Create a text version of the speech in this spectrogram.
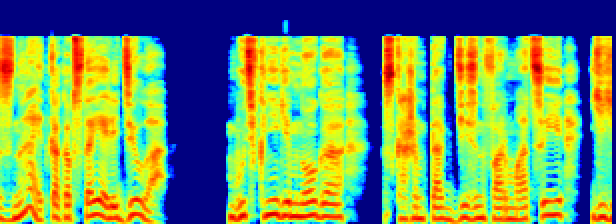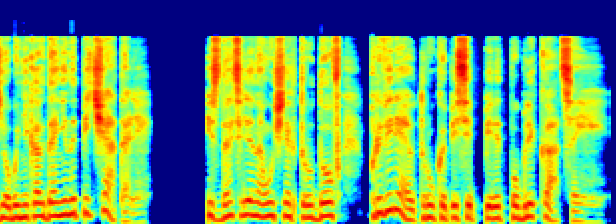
знает, как обстояли дела. Будь в книге много, скажем так, дезинформации, ее бы никогда не напечатали. Издатели научных трудов проверяют рукописи перед публикацией.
